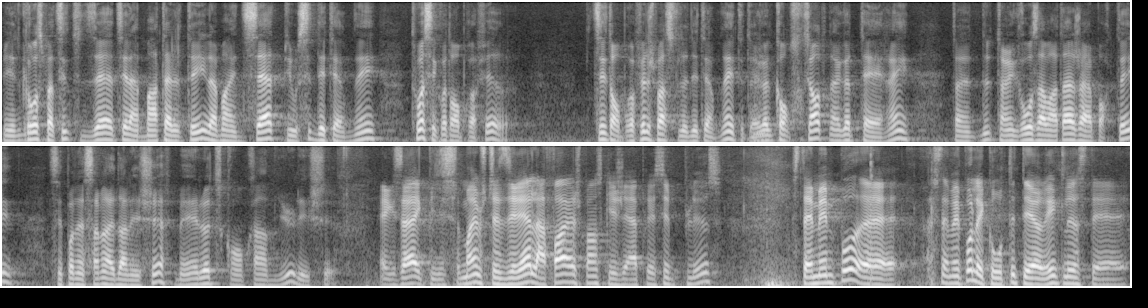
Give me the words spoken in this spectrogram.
il y a une grosse partie que tu disais, tu sais, la mentalité, le mindset, puis aussi de déterminer, toi, c'est quoi ton profil? Tu sais, ton profil, je pense que tu l'as déterminé. Tu es un gars de construction, tu es un gars de terrain, tu as, un gros avantage à apporter. C'est pas nécessairement dans les chiffres, mais là, tu comprends mieux les chiffres. Exact. Puis même, je te dirais, l'affaire, je pense que j'ai apprécié le plus, c'était même pas, euh, c'était même pas le côté théorique. Là, c'était, tu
